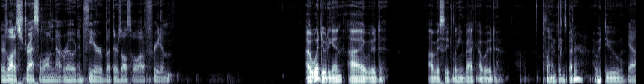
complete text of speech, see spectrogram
There's a lot of stress along that road and fear, but there's also a lot of freedom. I would do it again. I would, obviously, looking back, I would um, plan things better. I would do Yeah.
